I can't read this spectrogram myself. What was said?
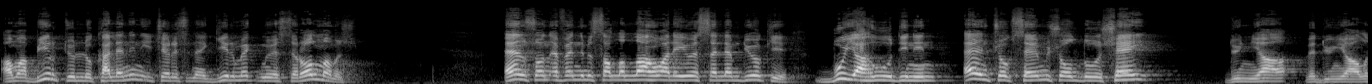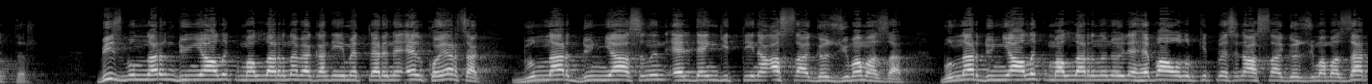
ama bir türlü kalenin içerisine girmek müyesser olmamış. En son Efendimiz sallallahu aleyhi ve sellem diyor ki bu Yahudinin en çok sevmiş olduğu şey dünya ve dünyalıktır. Biz bunların dünyalık mallarına ve ganimetlerine el koyarsak bunlar dünyasının elden gittiğine asla göz yumamazlar. Bunlar dünyalık mallarının öyle heba olup gitmesine asla göz yumamazlar.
